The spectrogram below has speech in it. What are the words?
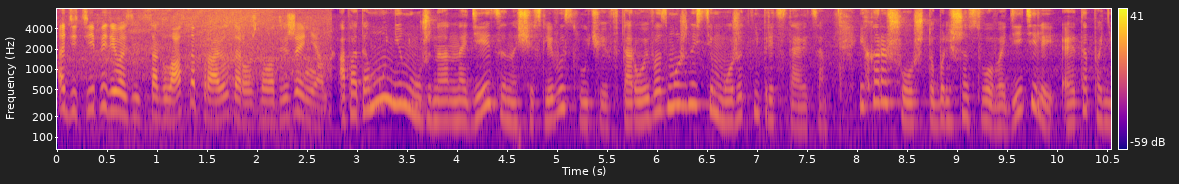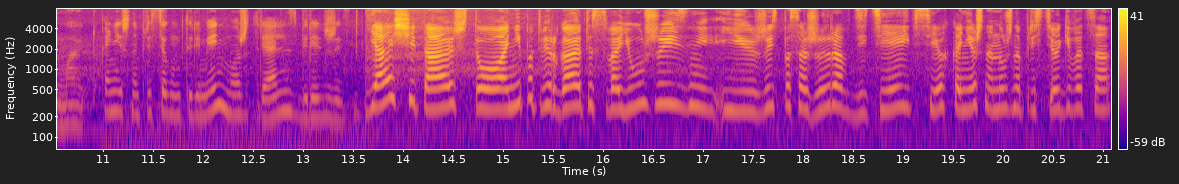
а детей перевозить согласно правил дорожного движения. А потому не нужно надеяться на счастливый случай. Второй возможности может не представиться. И хорошо, что большинство водителей это понимают. Конечно, пристегнутый ремень может реально сберечь жизнь. Я считаю, что они подвергают и свою жизнь, и жизнь пассажиров, детей, всех, конечно, нужно пристегнуть пристегиваться,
